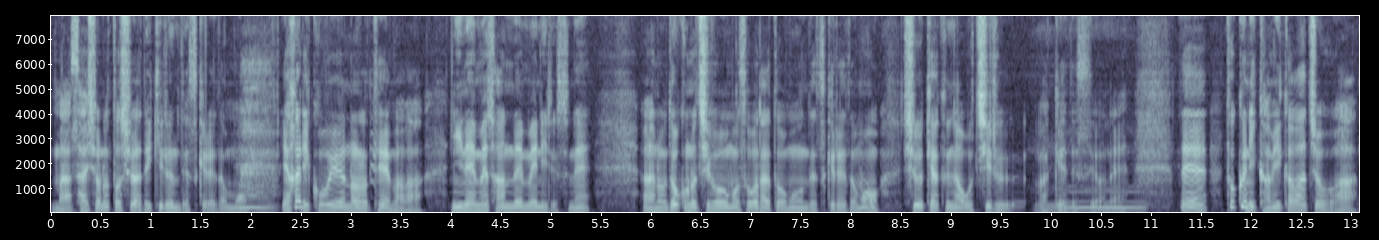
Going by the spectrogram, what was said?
まあ、最初の年はできるんですけれども、やはりこういうののテーマは2年目3年目にですねあのどこの地方もそうだと思うんですけれども集客が落ちるわけですよね。で特に上川町は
